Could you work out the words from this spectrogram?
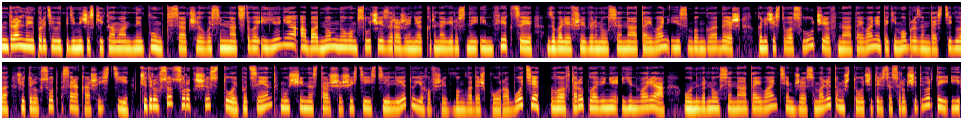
Центральный противоэпидемический командный пункт сообщил 18 июня об одном новом случае заражения коронавирусной инфекцией. Заболевший вернулся на Тайвань из Бангладеш. Количество случаев на Тайване таким образом достигло 446. 446 пациент, мужчина старше 60 лет, уехавший в Бангладеш по работе, во второй половине января. Он вернулся на Тайвань тем же самолетом, что 444 и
